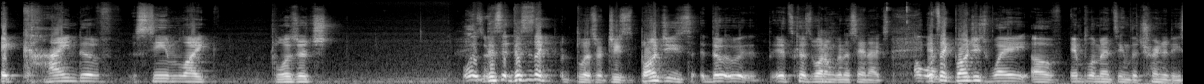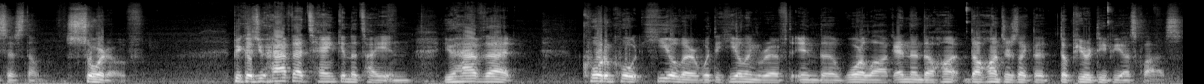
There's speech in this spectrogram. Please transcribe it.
it kind of seemed like Blizzard's. Blizzard. This is- this is like Blizzard, Jesus, Bungie's. the- It's because what I'm going to say next. Oh, it's like Bungie's way of implementing the Trinity system, sort of, because you have that tank in the Titan, you have that quote unquote healer with the healing rift in the warlock and then the hun- the hunters like the, the pure DPS class.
